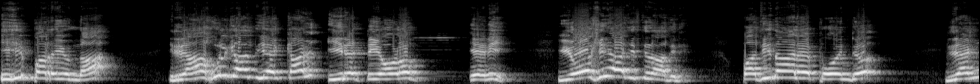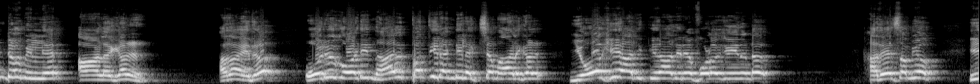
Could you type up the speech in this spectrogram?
ഈ പറയുന്ന രാഹുൽ ഗാന്ധിയേക്കാൾ ഇരട്ടിയോളം. ഇനി യോഗി ആദിത്യനാഥിന് പതിനാല് പോയിന്റ് രണ്ട് മില്യൺ ആളുകൾ. അതായത് ഒരു കോടി നാൽപ്പത്തിരണ്ട് ലക്ഷം ആളുകൾ യോഗി ആദിത്യനാഥിനെ ഫോളോ ചെയ്യുന്നുണ്ട്. അതേസമയം ഈ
